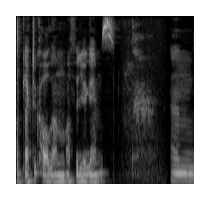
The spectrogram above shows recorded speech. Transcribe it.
would like to call them, of video games. And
